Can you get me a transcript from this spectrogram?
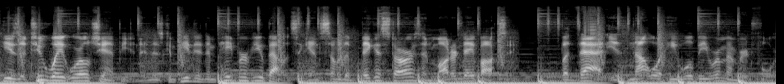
He is a two-weight world champion and has competed in pay-per-view bouts against some of the biggest stars in modern-day boxing. But that is not what he will be remembered for.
